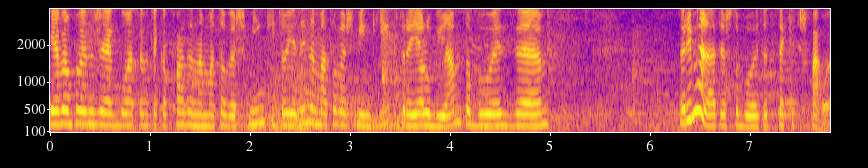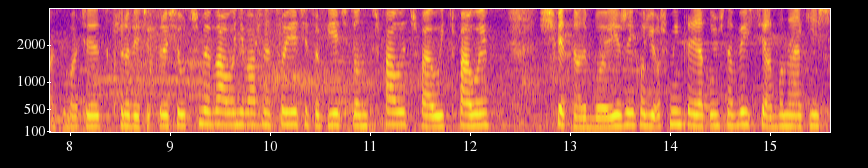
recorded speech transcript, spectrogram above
Ja Wam powiem, że jak była ta taka faza na matowe szminki, to jedyne matowe szminki, które ja lubiłam, to były z Rimmela też to były, to, te takie trwałe, macie, które wiecie, które się utrzymywały, nieważne co jecie, co pijecie, to one trwały, trwały i trwały. Świetne one były. Jeżeli chodzi o szminkę jakąś na wyjście albo na jakieś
